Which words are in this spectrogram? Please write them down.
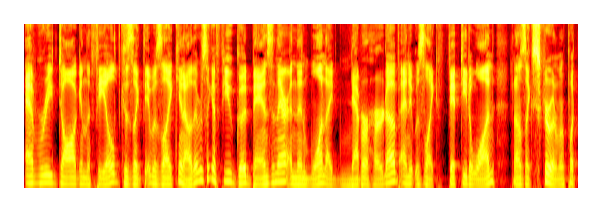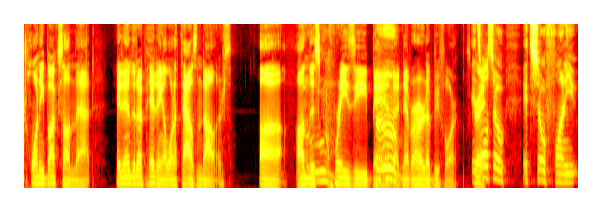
every dog in the field because like it was like you know there was like a few good bands in there, and then one I'd never heard of, and it was like fifty to one, and I was like, screw it, I'm gonna put twenty bucks on that. It ended up hitting. I won a thousand dollars uh on this crazy band Boom. I'd never heard of before. It's, it's also it's so funny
